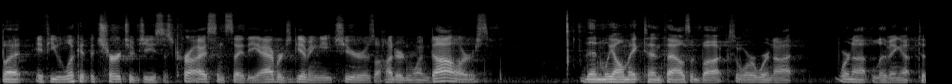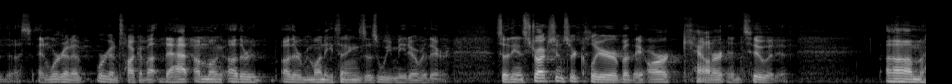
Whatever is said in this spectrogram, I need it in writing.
But if you look at the Church of Jesus Christ and say the average giving each year is $101, then we all make 10,000 bucks or we're not we're not living up to this. And we're going to we're going to talk about that among other other money things as we meet over there. So the instructions are clear, but they are counterintuitive. Um,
